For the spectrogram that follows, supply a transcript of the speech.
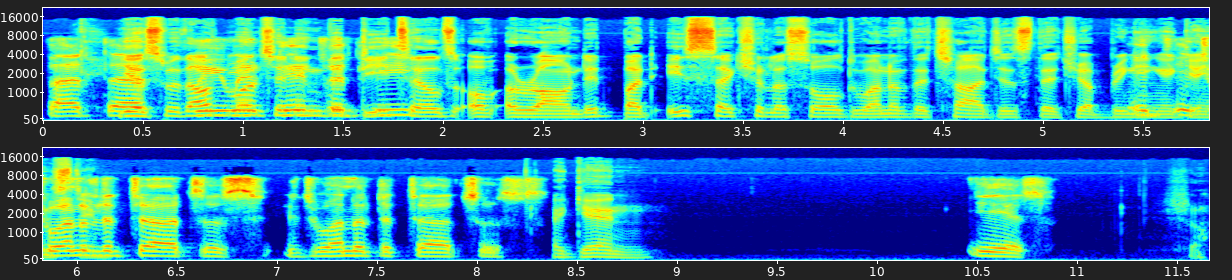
but uh, yes, without mentioning the details of around it, but is sexual assault one of the charges that you are bringing It, against it's one him? of the charges. It's one of the charges. Again. Yes. Sure.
